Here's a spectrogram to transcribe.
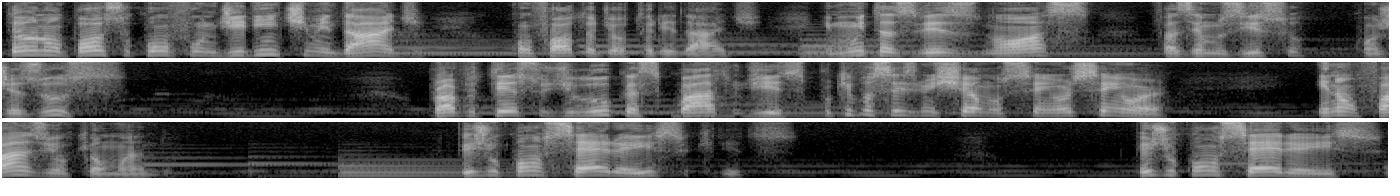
Então eu não posso confundir intimidade com falta de autoridade. E muitas vezes nós fazemos isso com Jesus. O próprio texto de Lucas 4 diz: Por que vocês me chamam Senhor, Senhor, e não fazem o que eu mando? Veja o quão sério é isso, queridos. Veja o quão sério é isso.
